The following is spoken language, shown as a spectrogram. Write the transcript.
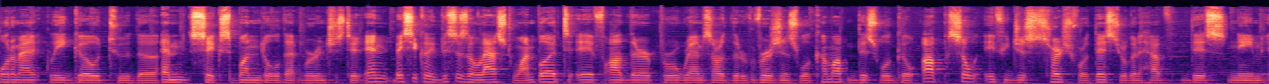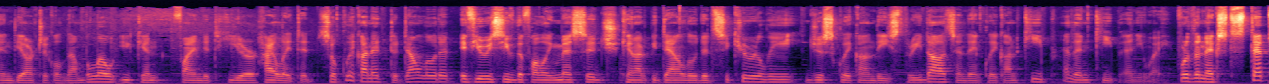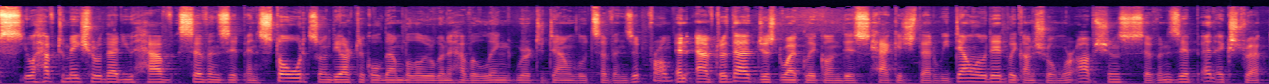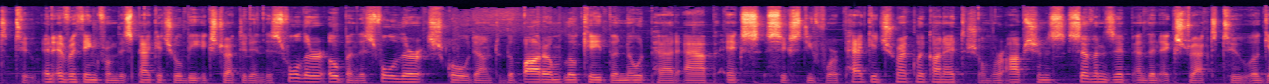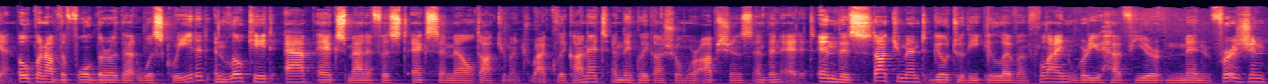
automatically go to the MSIX bundle that we're interested in. Basically, this is the last one, but if other programs or other versions will come up, this will go up. So if you just search for this, you're to have this name in the article down below. You can find it here highlighted. So click on it to download it. If you receive the following message, cannot be downloaded securely, just click on these three dots and then click on keep and then keep anyway. For the next steps, you'll have to make sure that you have 7-zip installed. So in the article down below, you're to have a link where to download 7-zip from. And after that, just right click on this package that we downloaded, click on show more options, 7-zip and extract to. And everything from this package will be extracted in this folder. Open this folder, scroll down to the bottom, locate the Notepad app x64 package, right click on it, show more options, 7-zip and then extract to again. Open up the folder that was created and locate AppX manifest XML document. Right click on it and then click on show more options and then edit. In this document, go to the 11th line where you have here min version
